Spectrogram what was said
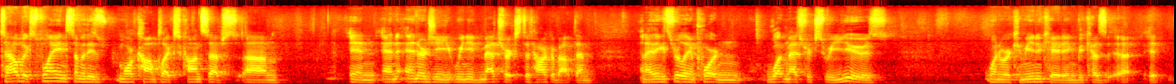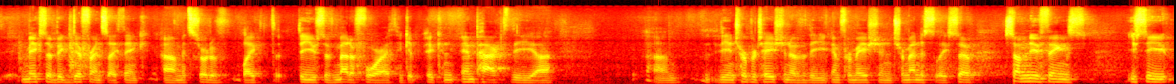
to help explain some of these more complex concepts, um, in, in energy, we need metrics to talk about them. And I think it's really important what metrics we use when we're communicating because uh, it, makes a big difference, I think. Um, it's sort of like the, the, use of metaphor. I think it, it can impact the, uh, um, the interpretation of the information tremendously. So, some new things you see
